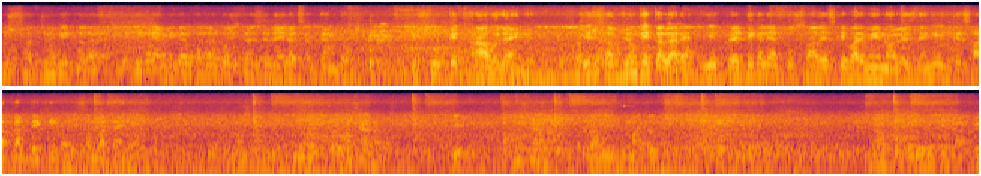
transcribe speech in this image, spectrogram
ये सब्जियों के कलर है। देखिए केमिकल कलर को इस तरह से नहीं रख सकते हम लोग। तो सूख के खराब हो जाएँगे। ये सब्जियों के कलर है। ये प्रैक्टिकली आपको सारे इसके बारे में नॉलेज देंगे। इनके साथ में आप देखिएगा, ये सब बताएँगे आपको। मैं आपको की आपके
